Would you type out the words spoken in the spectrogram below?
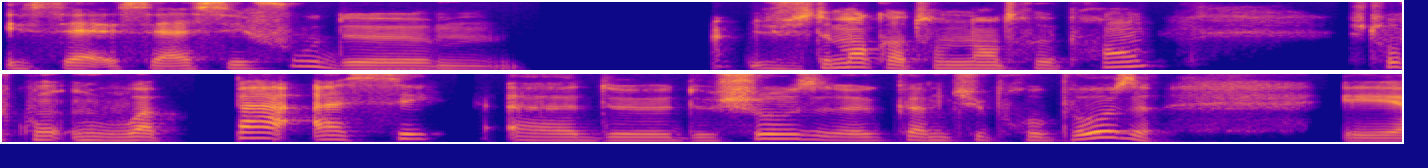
Et c'est assez fou de justement quand on entreprend, je trouve qu'on ne voit pas assez de, choses comme tu proposes. Et,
